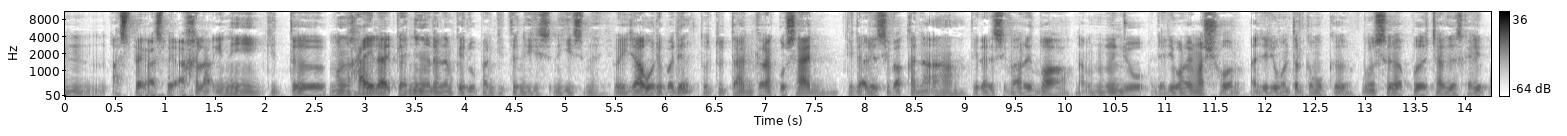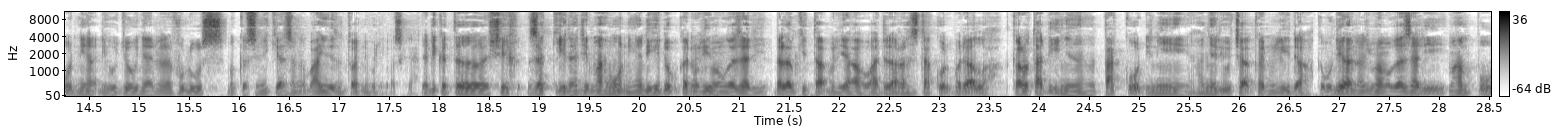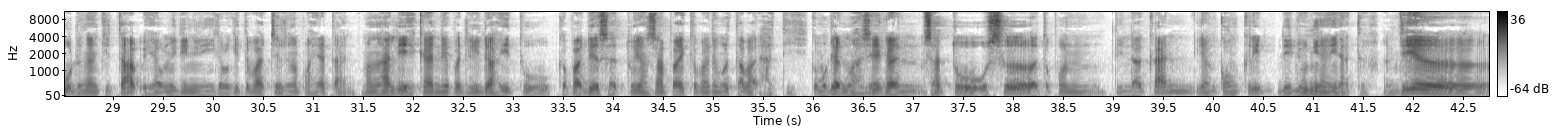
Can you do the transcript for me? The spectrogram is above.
aspek-aspek akhlak ini kita meng-highlightkannya dalam kehidupan kita sendiri sebenarnya. Supaya jauh daripada tuntutan kerakusan tidak ada sifat kana'ah tidak ada sifat rida nak menunjuk jadi orang yang masyhur nak jadi orang terkemuka. Berusaha apa cara sekalipun niat di hujungnya adalah fulus maka semikian sangat bahaya tuan-tuan ni boleh sekalian. Jadi kata Syekh Zaki Najib Mahmud ni yang dihidupkan oleh Imam Ghazali dalam kitab beliau adalah rasa takut pada Allah. Kalau tadinya takut ini hanya diucapkan oleh lidah kemudian Imam Ghazali mampu dengan kitab Ihya Ulumuddin ini kalau kita baca dengan penghayatan mengalihkan daripada lidah itu kepada satu yang sampai kepada mertabat hati. Kemudian menghasilkan satu usaha ataupun tindakan yang konkret di dunia nyata. Dia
